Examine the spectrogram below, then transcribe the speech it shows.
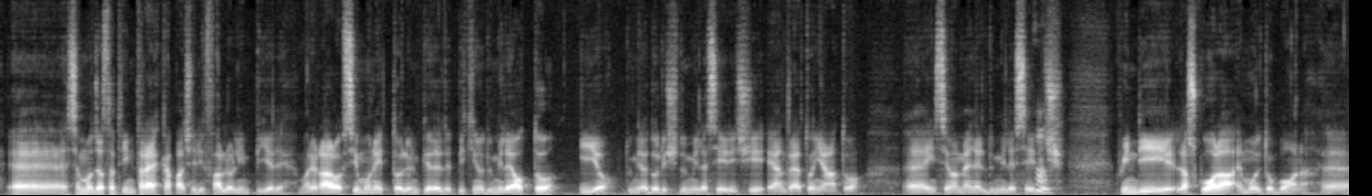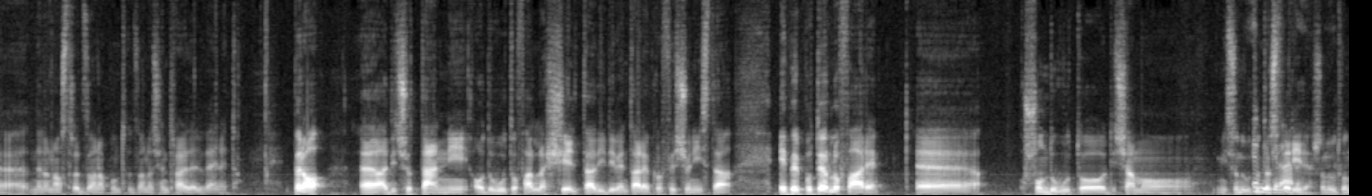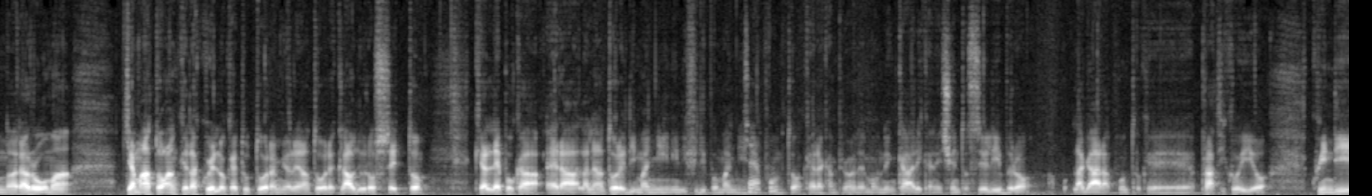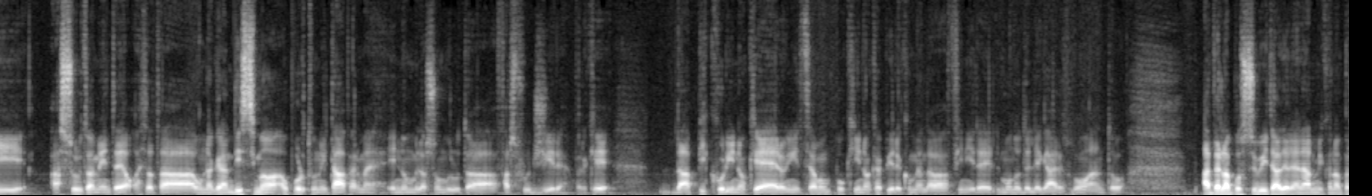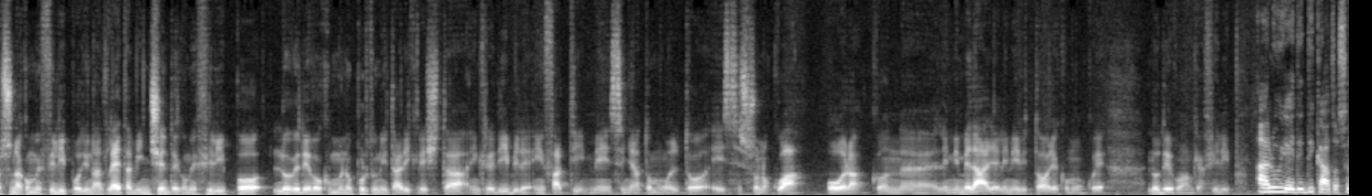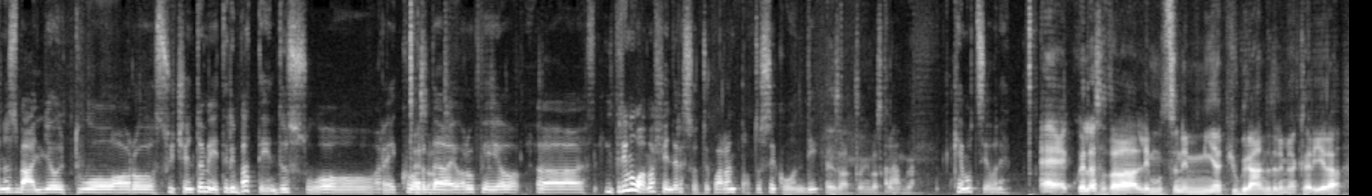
eh, siamo già stati in tre capaci di fare le Olimpiadi. Mario Simonetto, le Olimpiadi del Pechino 2008, io 2012-2016 e Andrea Tognato eh, insieme a me nel 2016. Ah. Quindi la scuola è molto buona eh, nella nostra zona, appunto zona centrale del Veneto. Però eh, a 18 anni ho dovuto fare la scelta di diventare professionista e per poterlo fare eh, sono dovuto, diciamo, mi sono dovuto Emigrare. trasferire, sono dovuto andare a Roma, chiamato anche da quello che è tuttora il mio allenatore Claudio Rossetto, che all'epoca era l'allenatore di Magnini, di Filippo Magnini certo. appunto, che era campione del mondo in carica nei 100 stile libero, la gara appunto che pratico io, quindi assolutamente è stata una grandissima opportunità per me e non me la sono voluta far sfuggire perché da piccolino che ero iniziavo un pochino a capire come andava a finire il mondo delle gare tutto quanto avere la possibilità di allenarmi con una persona come Filippo, di un atleta vincente come Filippo, lo vedevo come un'opportunità di crescita incredibile e infatti mi ha insegnato molto e se sono qua ora con eh, le mie medaglie, le mie vittorie comunque lo devo anche a Filippo. A lui hai dedicato, se non sbaglio, il tuo oro sui 100 metri battendo il suo record esatto. europeo, uh, il primo uomo a scendere sotto i 48 secondi. Esatto, in vasca lunga. Che emozione. Eh, quella è stata l'emozione mia più grande della mia carriera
